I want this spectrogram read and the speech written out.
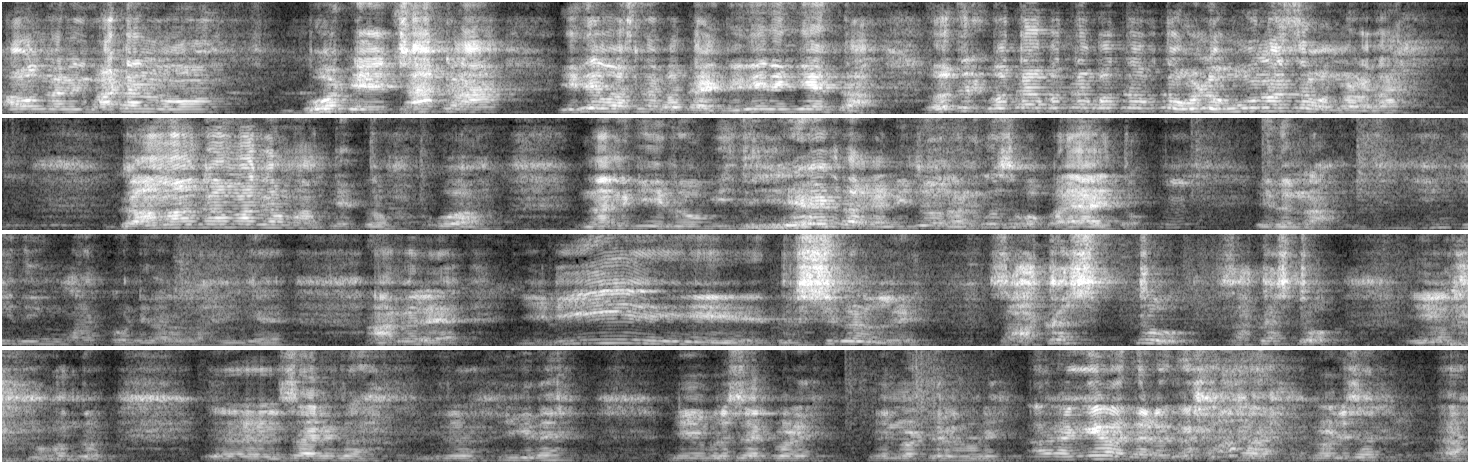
ಅವಾಗ ನನಗೆ ಮಟನ್ನು ಬೋಟಿ ಚಾಕಣ ಇದೇ ವಾಸನೆ ಬರ್ತಾ ಇತ್ತು ಇದೇ ನಿಂಗೆ ಅಂತ. ಅದಕ್ಕೆ ಗೊತ್ತಾ ಬರ್ತಾ ಬರ್ತಾ ಬರ್ತಾ ಒಳ್ಳೆ ಹೂನಸ ಒಂದ್ ನೋಡದ. ಘಮ ಘಮ ಘಮ ಆಗ್ತಿತ್ತು. ನನಗೆ ಇದು ಇದು ಹೇಳ್ದಾಗ ನಿಜ ನನಗೂ ಸ್ವಲ್ಪ ಭಯ ಆಯ್ತು. ಇದನ್ನ. ಹೆಂಗಿದೆ ಹಿಂಗ್ ಮಾಡ್ಕೊಂಡಿದಾರಲ್ಲ ಹಿಂಗೆ. ಆಮೇಲೆ ಇಡೀ ದೃಶ್ಯಗಳಲ್ಲಿ ಸಾಕಷ್ಟು ಸಾಕಷ್ಟು ಈ ಒಂದು ಸರ್ ಇದು ಇದು ಹೀಗಿದೆ. ನೀವು ಸೇರ್ಕೊಳ್ಳಿ. ಏನು ಮಾಡ್ತೀರಾ ನೋಡಿ? ಅವ್ರು ಹಂಗೆ ಮಾತಾಡೋದು. ಹಾ, ನೋಡಿ ಸರ್. ಹಾಂ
